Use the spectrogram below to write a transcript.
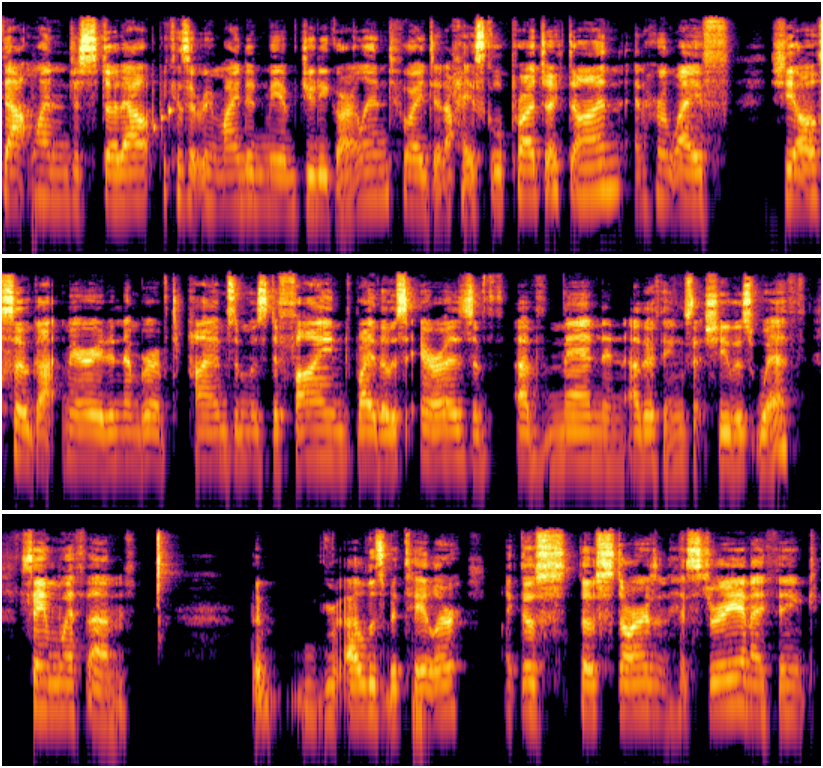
that one just stood out because it reminded me of Judy Garland, who I did a high school project on, and her life. She also got married a number of times and was defined by those eras of, of men and other things that she was with. Same with um, the Elizabeth Taylor like those those stars in history and i think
